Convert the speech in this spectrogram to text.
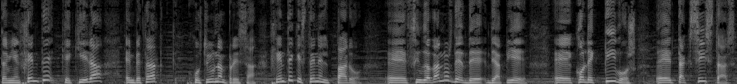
también gente que quiera empezar a construir una empresa, gente que esté en el paro, eh, ciudadanos de, de- a pie, eh, colectivos, eh, taxistas,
